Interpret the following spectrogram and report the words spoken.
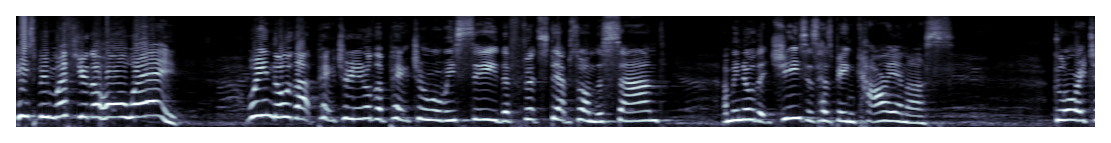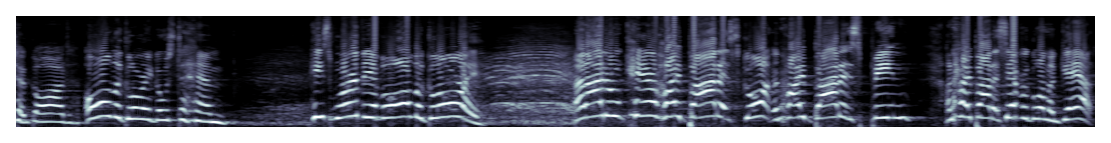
He's been with you the whole way. We know that picture. You know the picture where we see the footsteps on the sand, and we know that Jesus has been carrying us. Glory to God. All the glory goes to Him. He's worthy of all the glory. And I don't care how bad it's got and how bad it's been and how bad it's ever going to get.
